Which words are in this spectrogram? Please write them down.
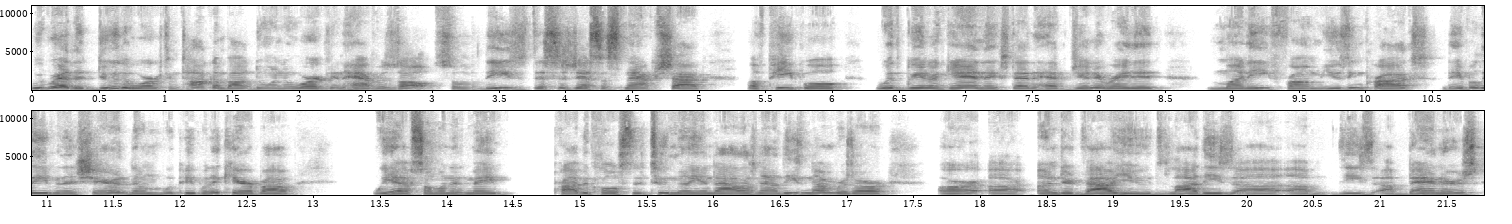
we rather do the work than talk about doing the work and have results. So these this is just a snapshot of people with green organics that have generated money from using products they believe in and sharing them with people they care about. We have someone that's made probably close to two million dollars now. These numbers are are, are undervalued. A lot of these uh, um, these uh, banners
